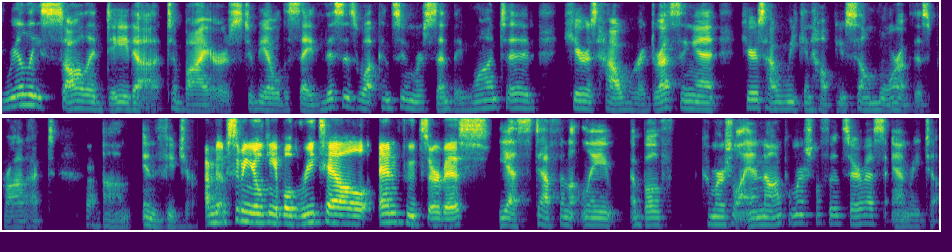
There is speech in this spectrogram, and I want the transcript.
really solid data to buyers to be able to say this is what consumers said they wanted here's how we're addressing it here's how we can help you sell more of this product um, in the future. I'm assuming you're looking at both retail and food service. Yes, definitely uh, both commercial and non-commercial food service and retail.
